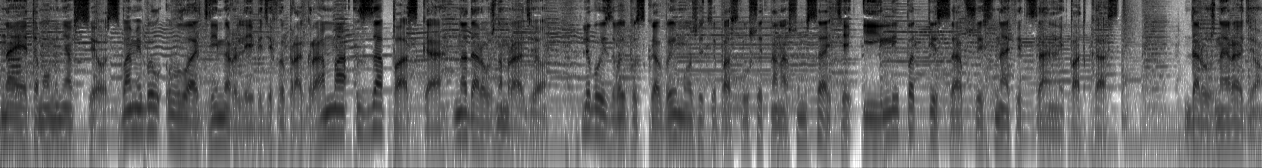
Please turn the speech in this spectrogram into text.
На этом у меня все. С вами был Владимир Лебедев и программа «Запаска» на Дорожном радио. Любой из выпусков вы можете послушать на нашем сайте или подписавшись на официальный подкаст. Дорожное радио.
